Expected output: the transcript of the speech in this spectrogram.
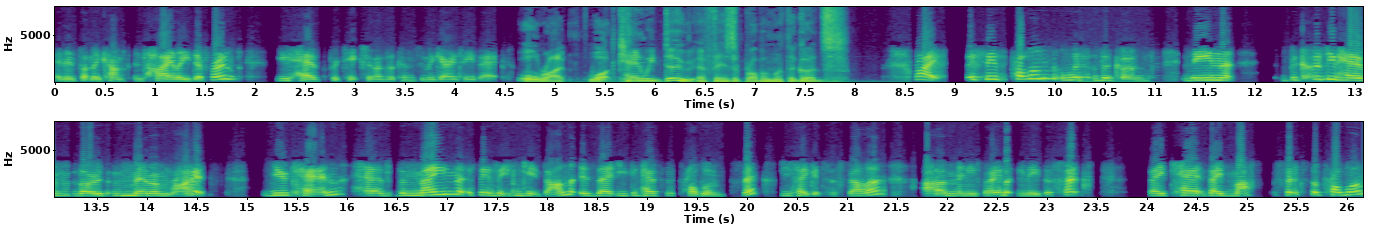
and then something comes entirely different you have protection under the Consumer Guarantees Act. All right. What can we do if there's a problem with the goods? Right. If there's problems with the goods, then because you have those minimum rights, you can have the main things that you can get done is that you can have the problem fixed. You take it to the seller um, and you say, look, you need this fixed. They can, they must fix the problem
